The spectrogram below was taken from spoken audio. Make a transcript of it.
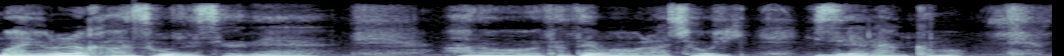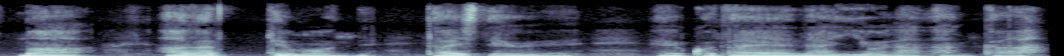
まあ世の中はそうですよね。あの、例えばほら、消費税なんかも、まあ、上がっても、対して答えないようななんか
